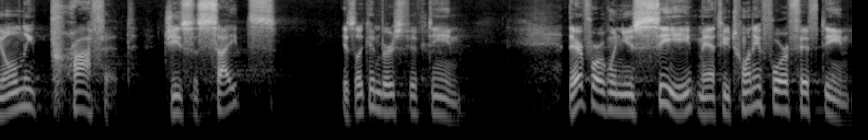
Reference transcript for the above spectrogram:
the only prophet Jesus cites is look in verse 15. Therefore, when you see, Matthew 24, 15,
